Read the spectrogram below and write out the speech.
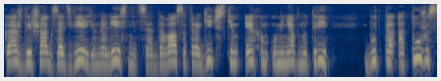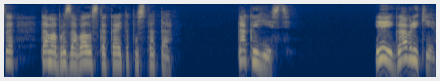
Каждый шаг за дверью на лестнице отдавался трагическим эхом у меня внутри, будто от ужаса там образовалась какая-то пустота. Так и есть. — Эй, гаврики!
